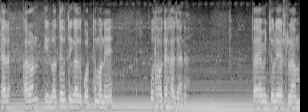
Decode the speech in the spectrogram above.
কার- কারণ এই লজ্জাবতী গাছ বর্তমানে কোথাও দেখা যায় না। তাই আমি চলে আসলাম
